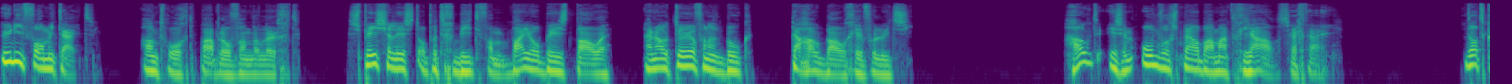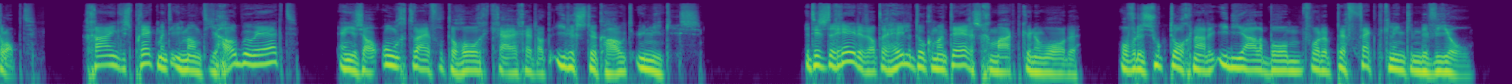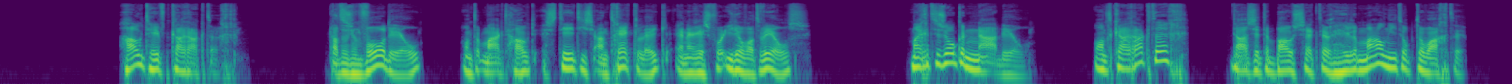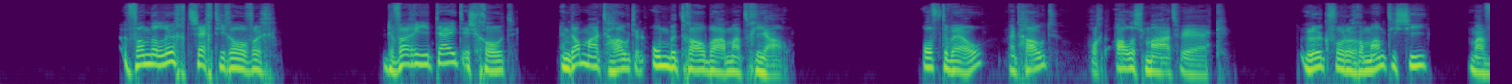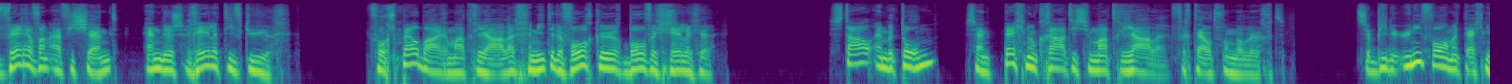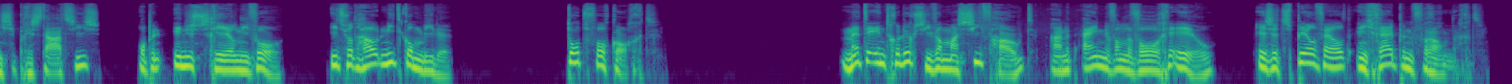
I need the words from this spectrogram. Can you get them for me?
Uniformiteit, antwoordt Pablo van der Lucht, specialist op het gebied van biobased bouwen en auteur van het boek De Houtbouwrevolutie. Hout is een onvoorspelbaar materiaal, zegt hij. Dat klopt. Ga in gesprek met iemand die hout bewerkt en je zal ongetwijfeld te horen krijgen dat ieder stuk hout uniek is. Het is de reden dat er hele documentaires gemaakt kunnen worden over de zoektocht naar de ideale boom voor de perfect klinkende viool. Hout heeft karakter. Dat is een voordeel, want het maakt hout esthetisch aantrekkelijk en er is voor ieder wat wils. Maar het is ook een nadeel, want karakter, daar zit de bouwsector helemaal niet op te wachten. Van der Lucht zegt hierover: De variëteit is groot en dat maakt hout een onbetrouwbaar materiaal. Oftewel, met hout wordt alles maatwerk. Leuk voor de romantici, maar verre van efficiënt en dus relatief duur. Voorspelbare materialen genieten de voorkeur boven grillige. Staal en beton zijn technocratische materialen, vertelt Van der Lucht. Ze bieden uniforme technische prestaties op een industrieel niveau, iets wat hout niet kon bieden. Tot voor kort. Met de introductie van massief hout aan het einde van de vorige eeuw is het speelveld ingrijpend veranderd.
